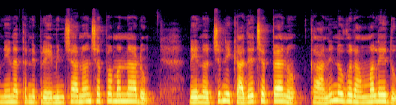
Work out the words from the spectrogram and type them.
నేను అతన్ని ప్రేమించాను అని చెప్పమన్నాడు. నేను వచ్చి నీకు అదే చెప్పాను కానీ నువ్వు నమ్మలేదు.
